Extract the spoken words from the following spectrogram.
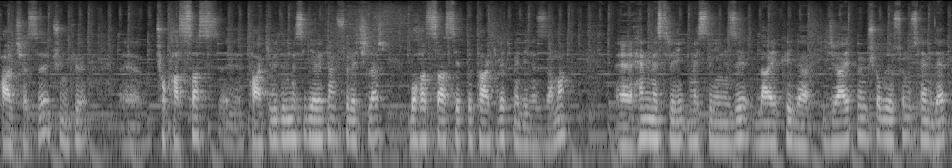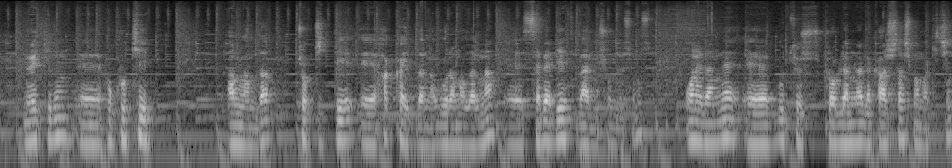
parçası. Çünkü çok hassas e, takip edilmesi gereken süreçler. Bu hassasiyetle takip etmediğiniz zaman e, hem mesleği, mesleğinizi layıkıyla icra etmemiş oluyorsunuz hem de müvekkilin e, hukuki anlamda çok ciddi e, hak kayıplarına uğramalarına e, sebebiyet vermiş oluyorsunuz. O nedenle e, bu tür problemlerle karşılaşmamak için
